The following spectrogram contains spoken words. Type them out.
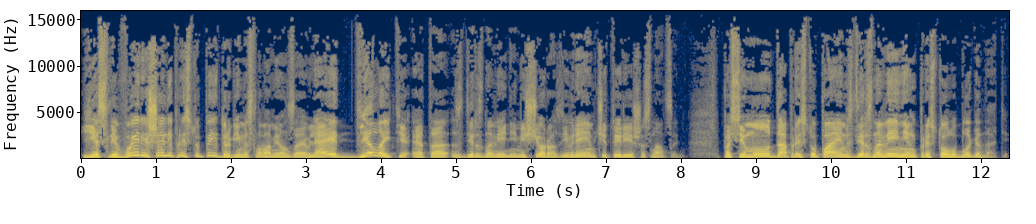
Если вы решили приступить, другими словами он заявляет, делайте это с дерзновением. Еще раз, Евреям 4,16. Посему да приступаем с дерзновением к престолу благодати,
